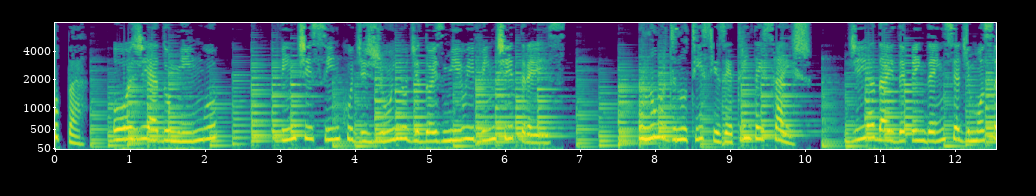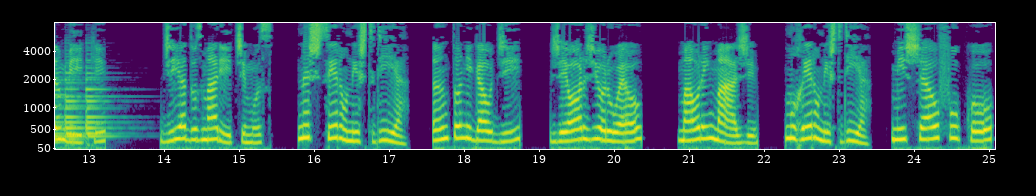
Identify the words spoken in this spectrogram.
Opa! Hoje é domingo, 25 de junho de 2023. O número de notícias é 36. Dia da Independência de Moçambique. Dia dos Marítimos. Nasceram neste dia Anthony Gaudí, George Orwell, Maureen Maggi, Morreram neste dia Michel Foucault,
